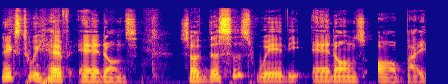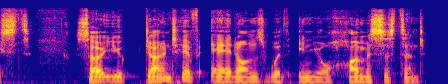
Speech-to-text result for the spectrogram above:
Next, we have add-ons. So this is where the add-ons are based. So you don't have add-ons within your Home Assistant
